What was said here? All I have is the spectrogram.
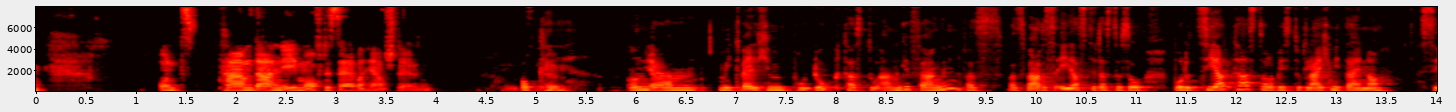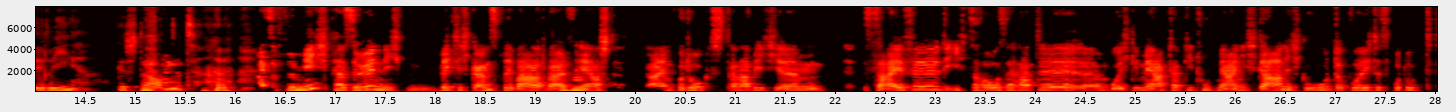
und kam dann eben auf das selber herstellen. Okay. Und ja. ähm, mit welchem Produkt hast du angefangen? Was, was war das erste, das du so produziert hast oder bist du gleich mit deiner Serie gestartet? Also für mich persönlich, wirklich ganz privat, war als mhm. erstes ein Produkt, da habe ich ähm, Seife, die ich zu Hause hatte, äh, wo ich gemerkt habe, die tut mir eigentlich gar nicht gut, obwohl ich das Produkt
